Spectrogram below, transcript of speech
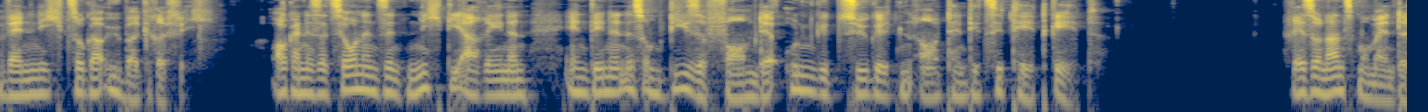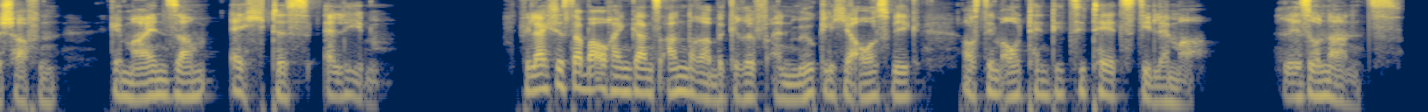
wenn nicht sogar übergriffig. Organisationen sind nicht die Arenen, in denen es um diese Form der ungezügelten Authentizität geht. Resonanzmomente schaffen, gemeinsam echtes Erleben. Vielleicht ist aber auch ein ganz anderer Begriff ein möglicher Ausweg aus dem Authentizitätsdilemma. Resonanz.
